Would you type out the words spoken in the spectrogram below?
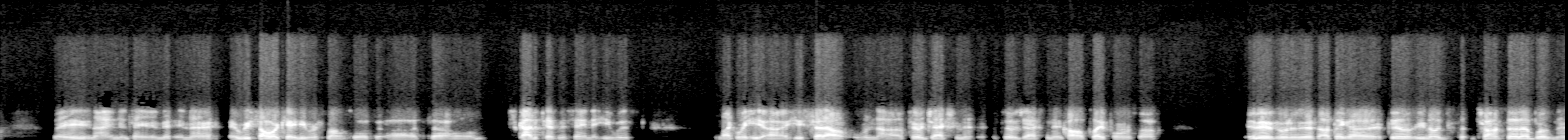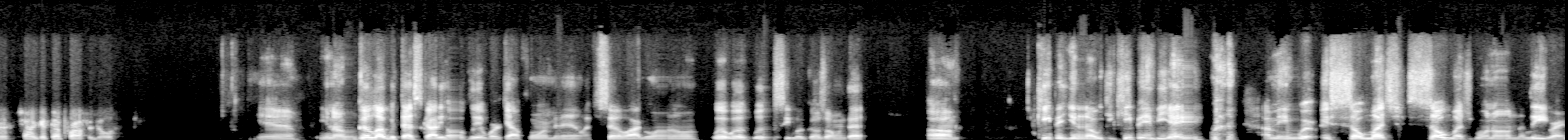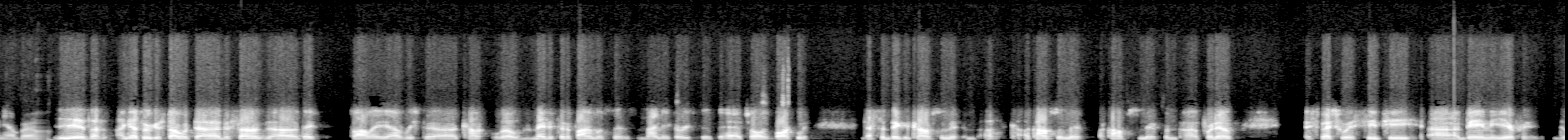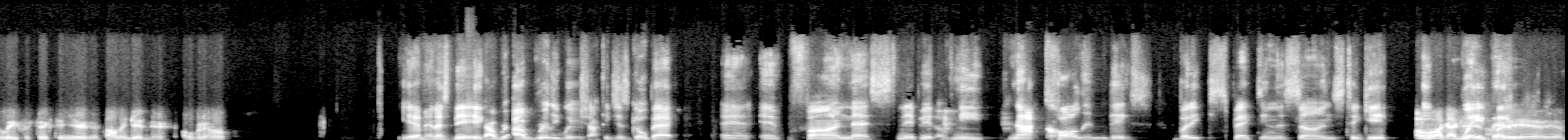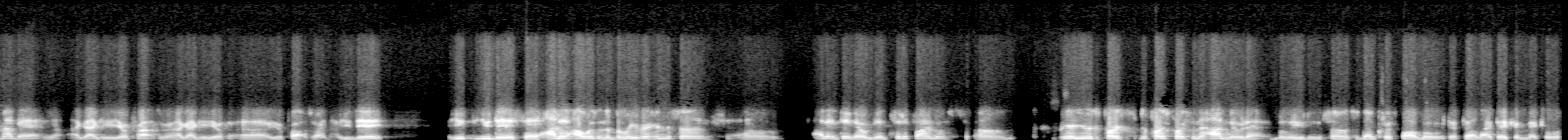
but he's not entertaining it. And, uh, and we saw what KD response was uh, to um, Scottie Pippen saying that he was like when he uh, he set out when uh, Phil Jackson Phil Jackson didn't call play for him. So it is what it is. I think uh, Phil, you know, just trying to sell that book, man, trying to get that profit going. Yeah, you know, good luck with that, Scottie. Hopefully it work out for him, man. Like you said, a lot going on. We'll we'll we'll see what goes on with that. Um, keep it, you know, we can keep it NBA. I mean, we're it's so much, so much going on in the league right now, bro. Yeah, I guess we can start with the uh, the Suns. Uh, they finally uh, reached the uh, con- well, made it to the finals since '93 since they had Charles Barkley. That's a big accomplishment, uh, accomplishment, accomplishment for uh, for them, especially with CP uh, being the year for the league for 16 years and finally getting there over the hump. Yeah, man, that's big. I, re- I really wish I could just go back and and find that snippet of me not calling this, but expecting the Suns to get oh, I got way you, better. Oh, yeah, yeah, my bad. I gotta give you your props, bro. I gotta give you your uh, your props right now. You did, you you did say I didn't. I wasn't a believer in the Suns. Um, I didn't think they would get to the finals. Um, yeah, you were the first the first person that I knew that believed in the Suns with that Chris Paul move. That felt like they could make a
